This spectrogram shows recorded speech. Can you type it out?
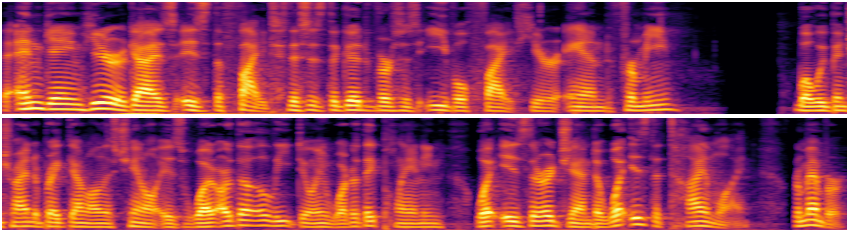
The end game here, guys, is the fight. This is the good versus evil fight here. And for me, what we've been trying to break down on this channel is what are the elite doing? What are they planning? What is their agenda? What is the timeline? Remember,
